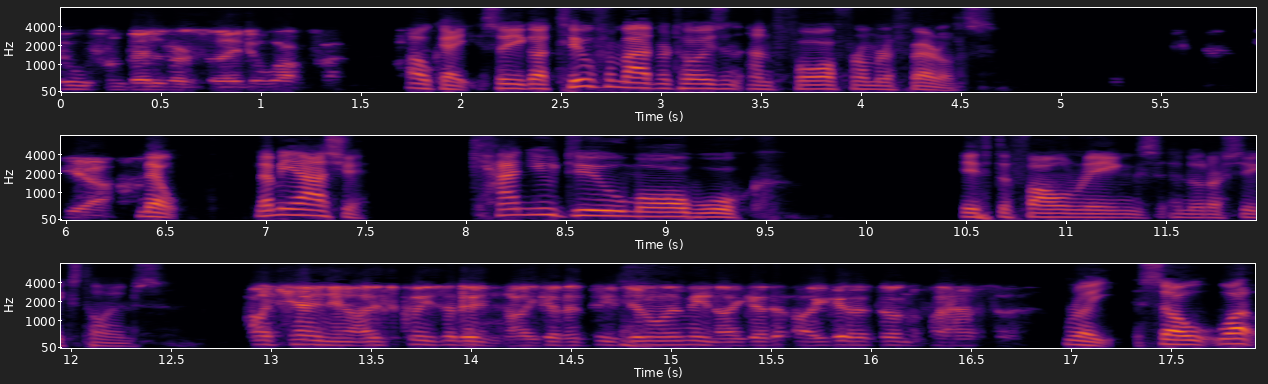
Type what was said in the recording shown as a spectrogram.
two from builders that I do work for. Okay, so you got two from advertising and four from referrals. Yeah, Now, let me ask you, can you do more work if the phone rings another six times? I can. Yeah, I'll squeeze it in. I get it. Do you know what I mean? I get it. I get it done if I have to. Right. So what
